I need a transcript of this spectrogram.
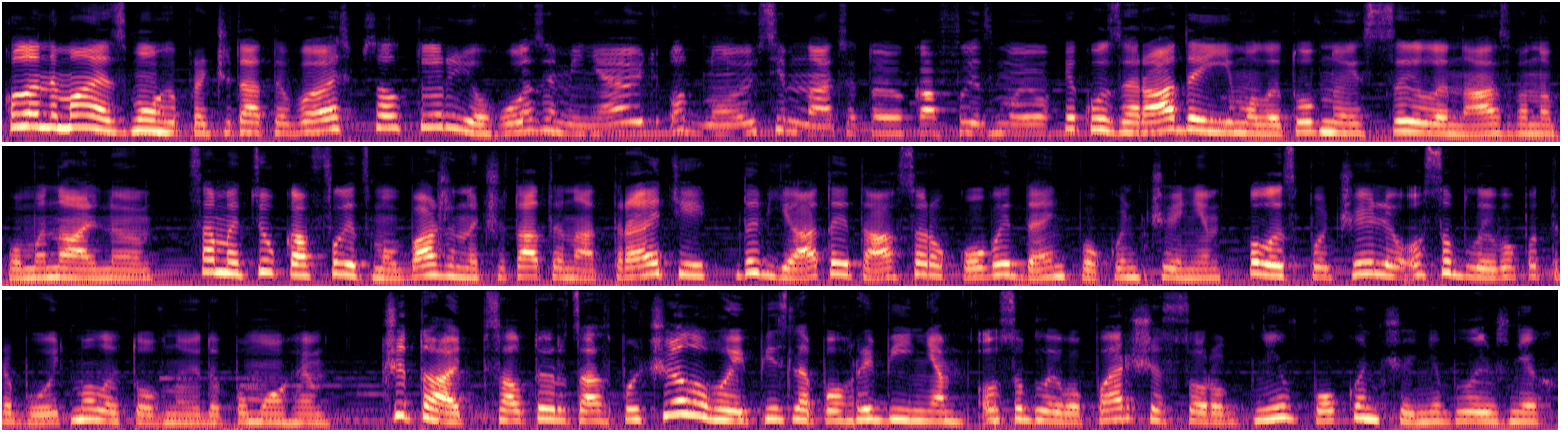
Коли немає змоги прочитати весь псалтир, його заміняють одною сімнадцятою кафизмою, яку заради її молитовної сили названо поминальною. Саме цю кафизму бажано читати на третій, дев'ятий та сороковий день по кончині, коли спочилі особливо потребують молитовної допомоги. Читають псалтир за спочилого і після погребіння, особливо перші 40 днів по кончині ближніх.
